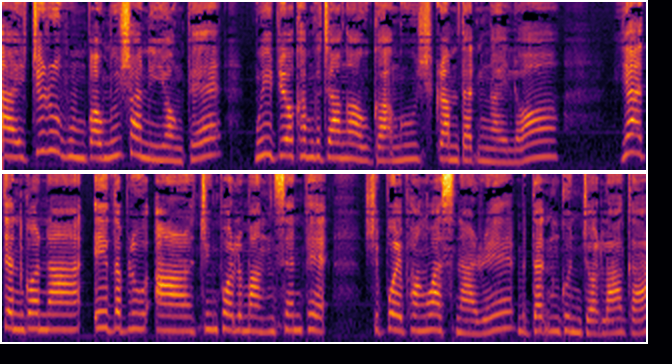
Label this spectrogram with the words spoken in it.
ไอจุรุภุมปองมิวชานียองเพงุยเปียวคำกะจางอูกะงูสกรัมดัดไงลอยะเจนกอนา AWR จิงพอลมังอินเซนเพช่วยพังวาสนาเรมดัดงุนจอลากา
